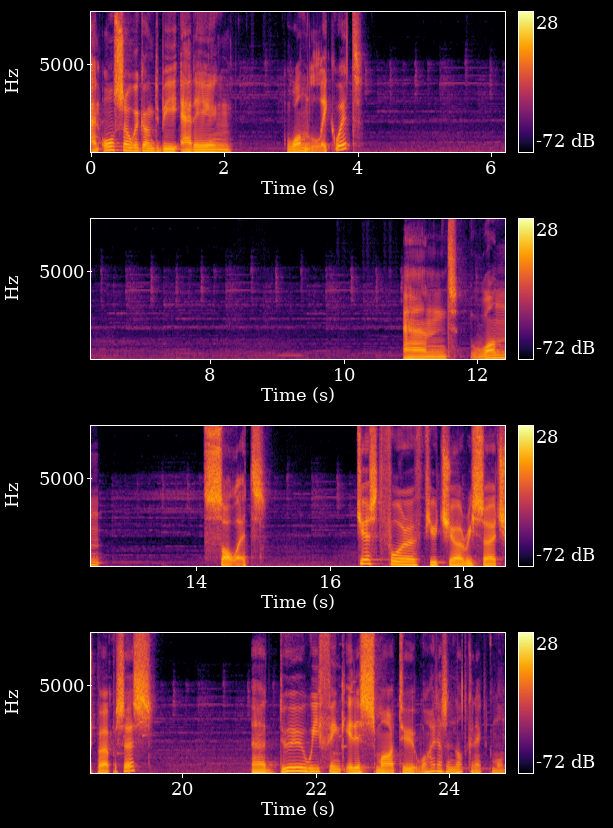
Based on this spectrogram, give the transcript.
And also we're going to be adding one liquid. And one solid. Just for future research purposes. Uh, do we think it is smart to... Why does it not connect? Come on.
